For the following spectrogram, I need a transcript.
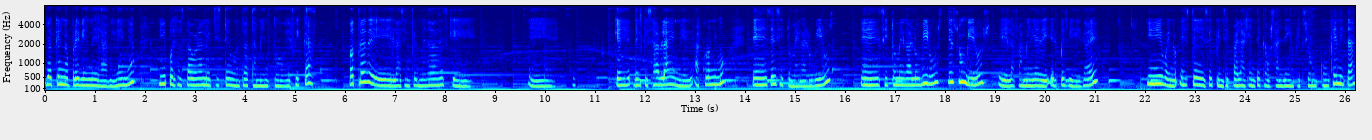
ya que no previene la viremia y pues hasta ahora no existe un tratamiento eficaz. Otra de las enfermedades que eh, del que se habla en el acrónimo es el citomegalovirus. El citomegalovirus es un virus de la familia de herpes viridae y bueno, este es el principal agente causal de infección congénita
